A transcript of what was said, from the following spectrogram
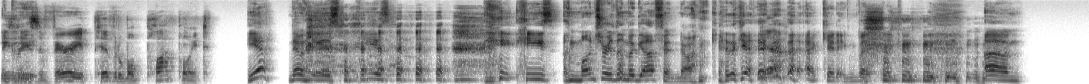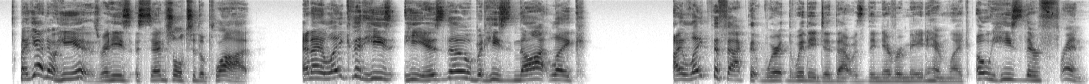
he's, he's a very pivotal plot point. Yeah, no, he is he is he, he's Muncher the MacGuffin. No, I'm kidding. Yeah. I'm kidding, but like, um, but yeah, no, he is right. He's essential to the plot, and I like that he's he is though, but he's not like. I like the fact that where the way they did that was they never made him like, oh, he's their friend,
